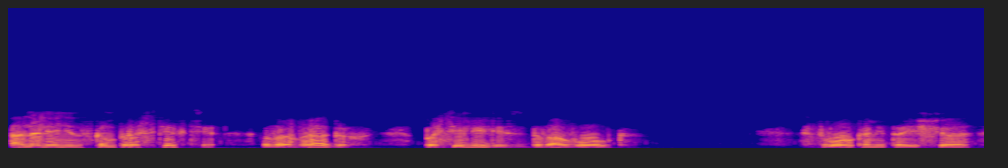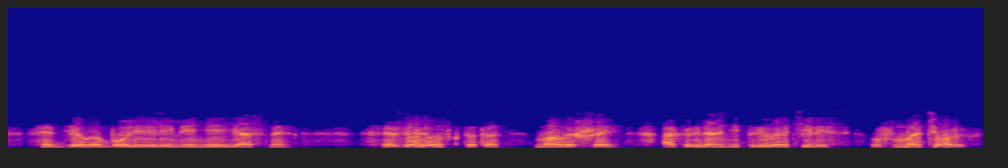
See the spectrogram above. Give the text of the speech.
А на Ленинском проспекте, во врагах, поселились два волка. С волками-то еще дело более или менее ясное. Завез кто-то малышей, а когда они превратились в матерых,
